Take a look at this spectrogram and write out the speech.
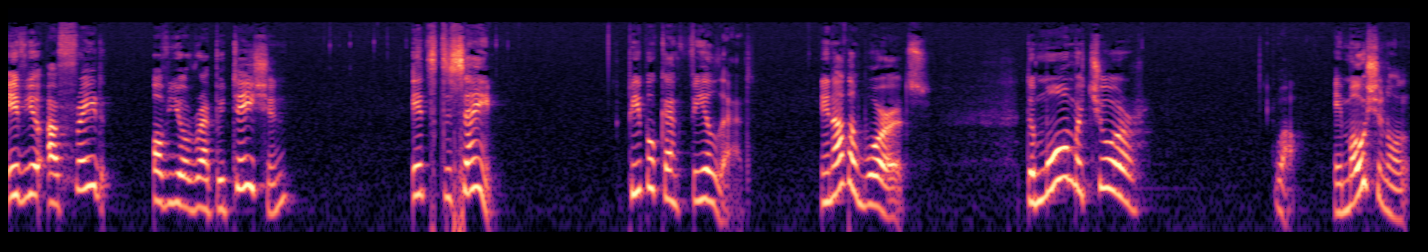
If you're afraid of your reputation, it's the same. People can feel that. In other words, the more mature, well, emotional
